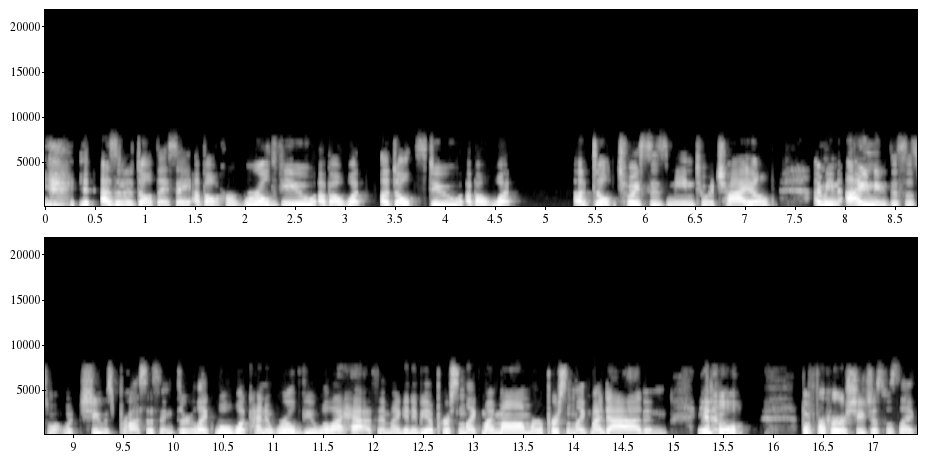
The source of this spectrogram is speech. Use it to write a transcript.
as an adult, I say, about her worldview, about what adults do, about what adult choices mean to a child. I mean, I knew this is what, she was processing through. Like, well, what kind of worldview will I have? Am I going to be a person like my mom or a person like my dad? And, you know, but for her, she just was like,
